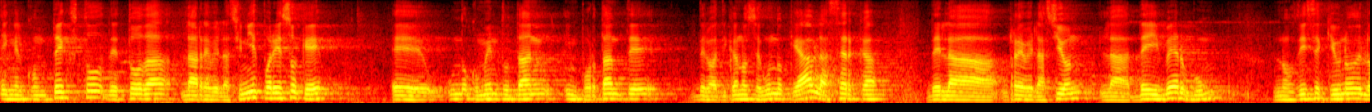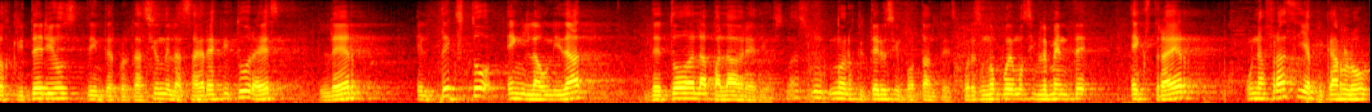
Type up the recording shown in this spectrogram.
en el contexto de toda la revelación. Y es por eso que eh, un documento tan importante del Vaticano II que habla acerca de la revelación, la Dei Verbum, nos dice que uno de los criterios de interpretación de la Sagrada Escritura es leer el texto en la unidad de toda la palabra de Dios. ¿no? Es uno de los criterios importantes. Por eso no podemos simplemente extraer una frase y aplicarlo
